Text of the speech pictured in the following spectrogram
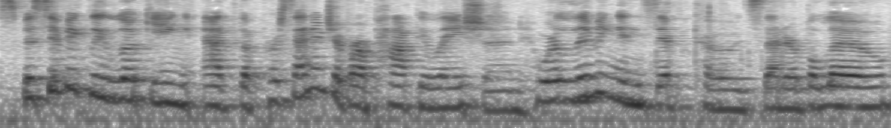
specifically looking at the percentage of our population who are living in zip codes that are below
